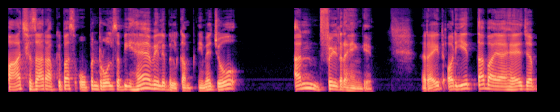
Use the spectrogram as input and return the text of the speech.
पाँच हज़ार आपके पास ओपन रोल्स अभी हैं अवेलेबल कंपनी में, जो अनफिल्ड रहेंगे राइट right? और ये तब आया है जब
